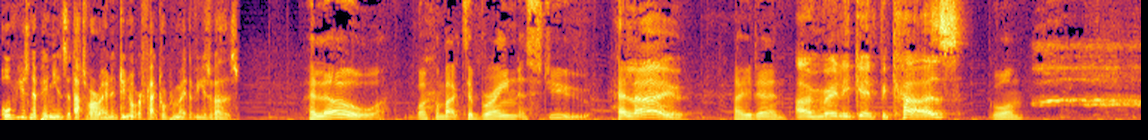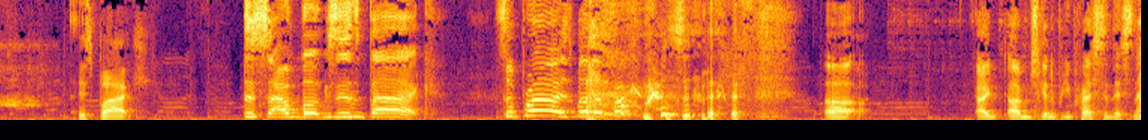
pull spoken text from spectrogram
All views and opinions are that of our own and do not reflect or promote the views of others. Hello, welcome back to Brain Stew. Hello, How you doing? I'm really good because Go on. It's back. the soundbox is back. Surprise, motherfuckers! uh, I, I'm just going to be pressing this now.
